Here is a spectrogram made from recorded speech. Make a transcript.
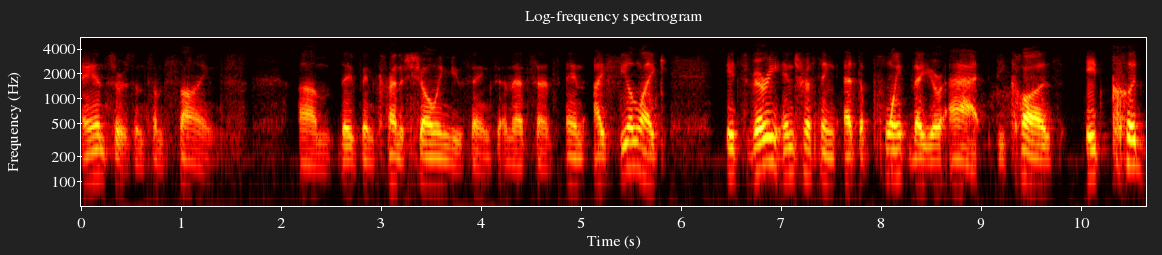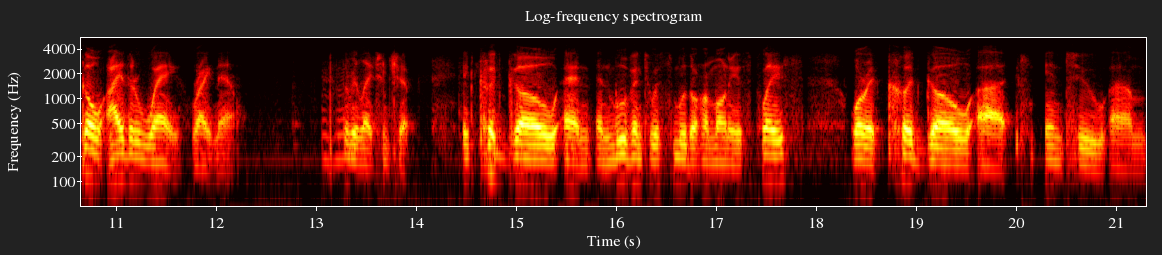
answers and some signs. Um, they've been kind of showing you things in that sense, and I feel like it's very interesting at the point that you're at because it could go either way right now. Mhm. The relationship, it could go and and move into a smoother, harmonious place, or it could go uh, into um,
